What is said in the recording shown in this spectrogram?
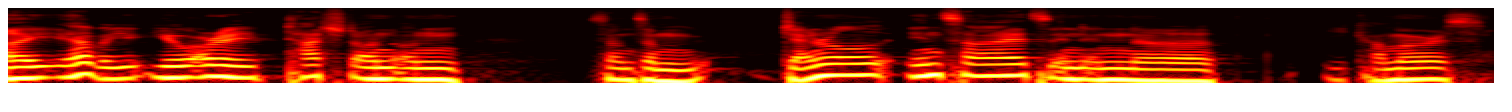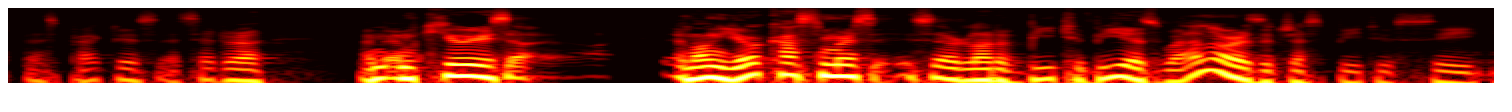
Uh, yeah, but you, you already touched on on some some general insights in in uh, e-commerce, best practice, etc. I'm I'm curious. Uh, among your customers, is there a lot of B two B as well, or is it just B two C?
